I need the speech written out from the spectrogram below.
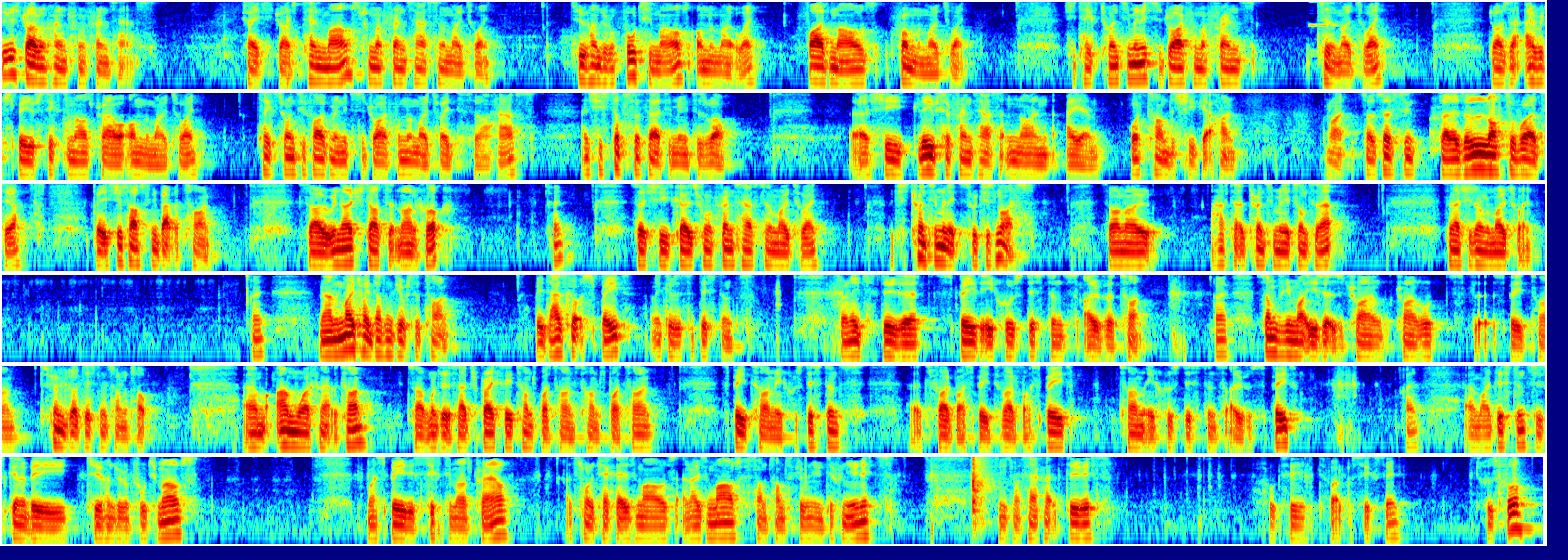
Sue is driving home from a friend's house. Okay, she drives 10 miles from a friend's house on the motorway, 240 miles on the motorway, 5 miles from the motorway. She takes 20 minutes to drive from a friend's to the motorway, drives at average speed of 60 miles per hour on the motorway, takes 25 minutes to drive from the motorway to her house, and she stops for 30 minutes as well. Uh, she leaves her friend's house at 9 a.m. What time does she get home? Right, so, so, so there's a lot of words here, but it's just asking about the time. So we know she starts at 9 o'clock. Okay, so she goes from a friend's house to the motorway, which is 20 minutes, which is nice. So I know I have to add 20 minutes onto that. So now she's on the motorway. Okay. Now the motorway doesn't give us the time, but it has got a speed and it gives us a distance. So I need to do the speed equals distance over time. Okay. Some of you might use it as a triangle, triangle speed time. Just remember you've got distance on the top. Um, I'm working out the time, so I'm going to do this algebraically, times by times, times by time. Speed time equals distance, uh, divided by speed, divided by speed. Time equals distance over speed. Okay. Uh, my distance is going to be 240 miles. My speed is 60 miles per hour. I just want to check those miles and those miles because sometimes it's giving you different units. Use my calculator to do this. 40 divided by 16 equals 4.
